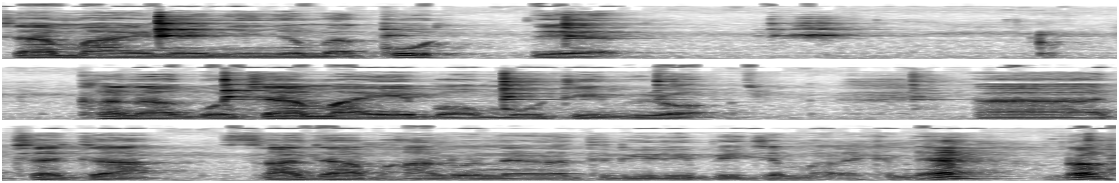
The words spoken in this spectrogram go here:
ကျမ်းမာရေးနဲ့ညီညွတ်မဲ့ကိုယ့်ရဲ့ခန္ဓာကိုယ်ကျမ်းမာရေးပေါ်မူတည်ပြီးတော့အဲချက်ချက်စားကြပါလို့လည်းတော့တတိလေးပေးချင်ပါတယ်ခင်ဗျာနော်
